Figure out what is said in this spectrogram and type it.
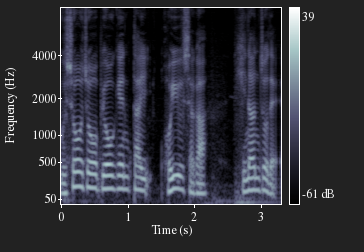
無症状病原体保有者が避難所で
